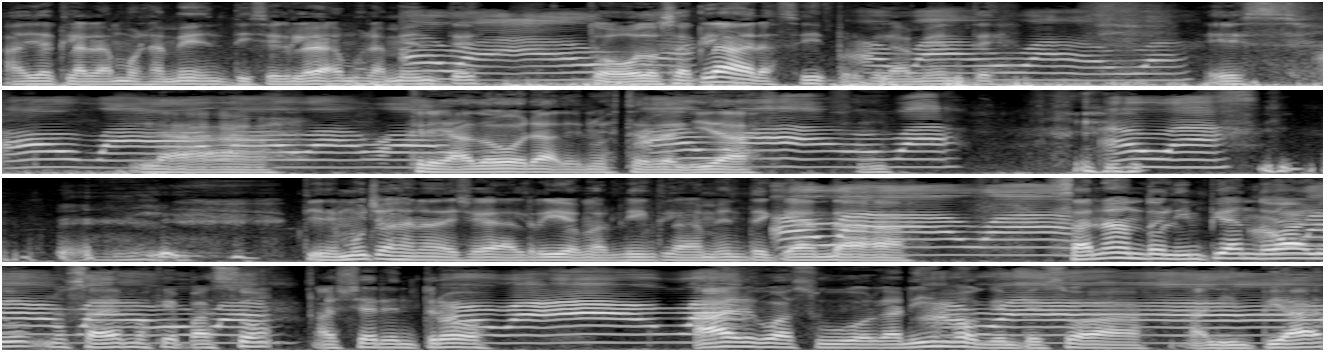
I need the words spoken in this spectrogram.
Ahí aclaramos la mente y si aclaramos la mente, todo se aclara, ¿sí? porque la mente es la creadora de nuestra realidad. Tiene muchas ganas de llegar al río Merlín, claramente que anda sanando, limpiando algo, no sabemos qué pasó. Ayer entró algo a su organismo que empezó a, a limpiar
